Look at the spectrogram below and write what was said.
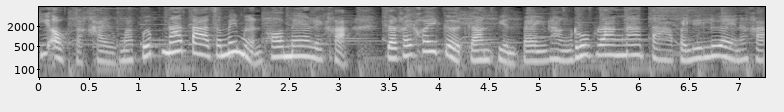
ที่ออกจากไข่ออกมาปุ๊บหน้าตาจะไม่เหมือนพ่อแม่เลยค่ะ จะค่อยๆเกิดการเปลี่ยนแปลงทางรูปร่างหน้าตาไปเรื่อยๆนะคะ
